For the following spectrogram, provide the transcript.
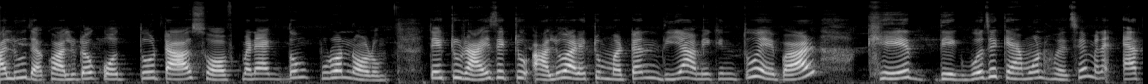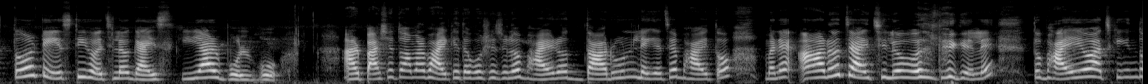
আলু? দেখো, আলুটাও কতটা সফট মানে একদম পুরো নরম। তো একটু রাইস একটু আলু আর একটু মাটন দিয়ে আমি কিন্তু এবার খেয়ে দেখব যে কেমন হয়েছে। মানে এত টেস্টি হয়েছিল গাইস কি আর বলব? আর পাশে তো আমার ভাই খেতে বসেছিল। ভাইয়েরও দারুণ লেগেছে। ভাই তো মানে আরও চাইছিল বলতে গেলে। তো ভাইও আজকে কিন্তু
